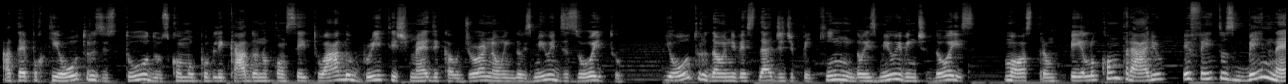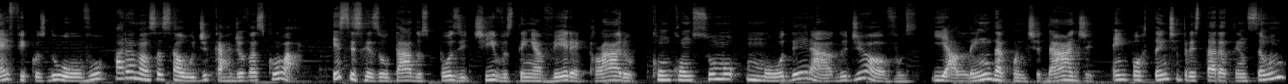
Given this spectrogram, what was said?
Até porque outros estudos, como o publicado no conceituado British Medical Journal em 2018 e outro da Universidade de Pequim em 2022, mostram, pelo contrário, efeitos benéficos do ovo para a nossa saúde cardiovascular. Esses resultados positivos têm a ver, é claro, com o consumo moderado de ovos. E além da quantidade, é importante prestar atenção em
